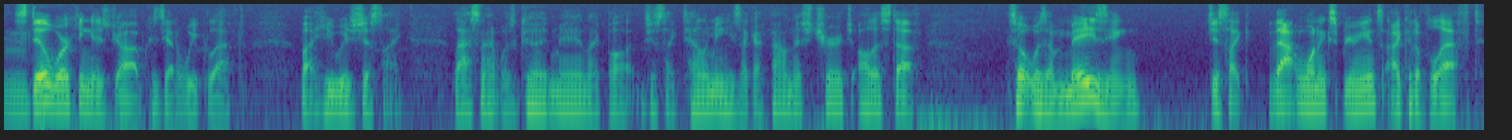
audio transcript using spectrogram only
Mm. Still working his job because he had a week left, but he was just like, last night was good, man. Like, just like telling me, he's like, I found this church, all this stuff. So it was amazing just like that one experience, I could have left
